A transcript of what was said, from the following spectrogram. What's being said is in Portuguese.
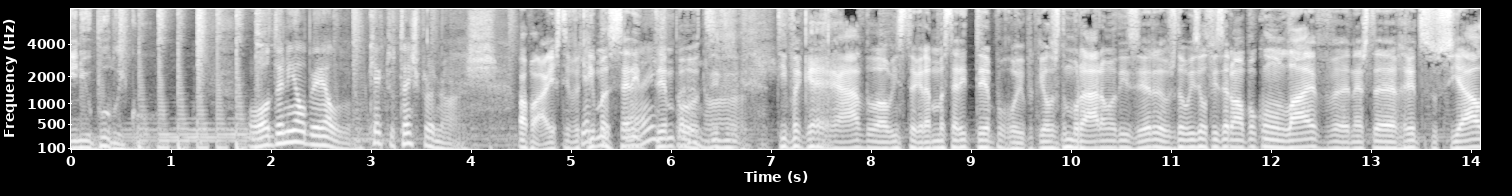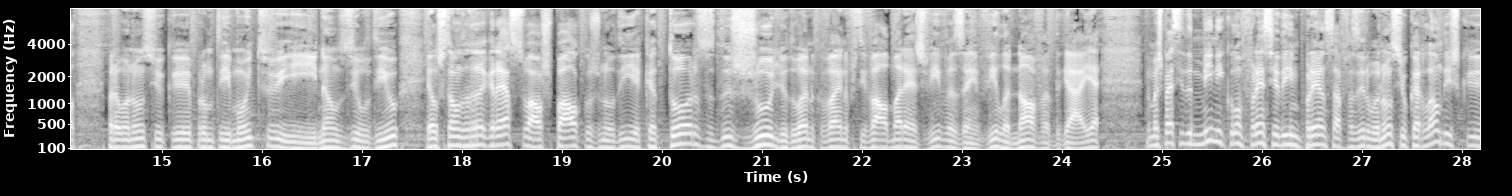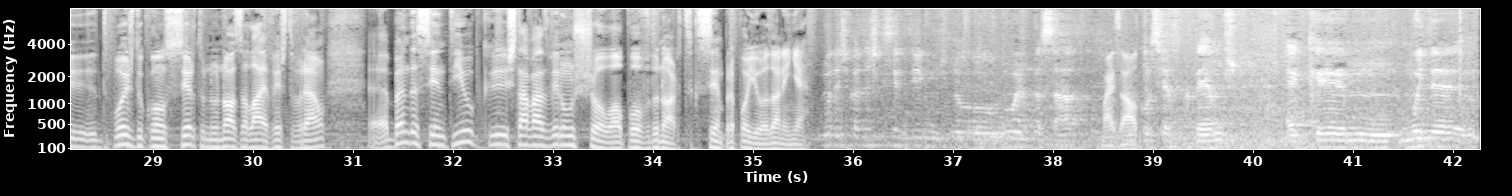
Domínio Público. Oh, Daniel Belo, o que é que tu tens para nós? Opa, eu estive aqui é uma série de tempo, para tive, nós? tive agarrado ao Instagram uma série de tempo, Rui, porque eles demoraram a dizer, os da Weasel fizeram há pouco um live eh, nesta rede social para um anúncio que prometi muito e não desiludiu. Eles estão de regresso aos palcos no dia 14 de julho do ano que vem no Festival Marés Vivas em Vila Nova de Gaia, numa espécie de mini conferência de imprensa a fazer o anúncio. O Carlão diz que depois do concerto no Nós Alive este verão, a banda sentiu que estava a dever um show ao povo do Norte, que sempre apoiou a Doninha. Uma das coisas que sentimos no, no ano passado, Mais alto. no concerto que demos, é que hum, muita,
